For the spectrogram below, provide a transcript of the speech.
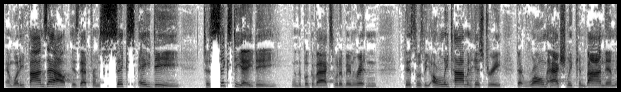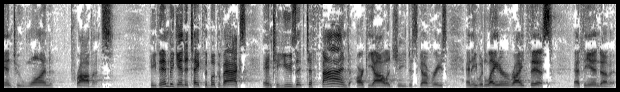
And what he finds out is that from 6 AD to 60 AD, when the book of Acts would have been written, this was the only time in history that Rome actually combined them into one province. He then began to take the book of Acts and to use it to find archaeology discoveries, and he would later write this at the end of it.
